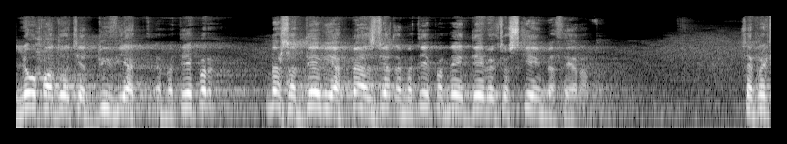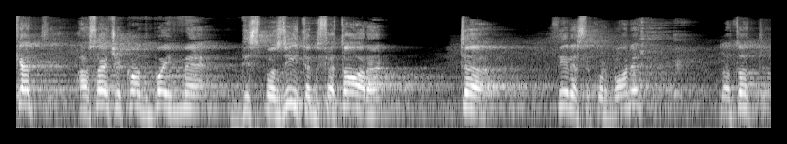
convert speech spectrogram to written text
Lopa duhet të jetë dy vjet e më tepër, ndërsa devja 5 vjet e më tepër, ne deve këtu s'kemi me therrë. Se përket asaj që ka të bëjë me dispozitën fetare të therjes së kurbanit, do të thotë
